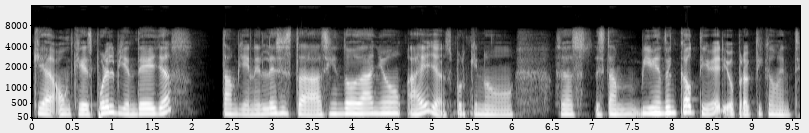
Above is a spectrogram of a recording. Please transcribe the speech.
que aunque es por el bien de ellas, también él les está haciendo daño a ellas, porque no, sea, s- están viviendo en cautiverio prácticamente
